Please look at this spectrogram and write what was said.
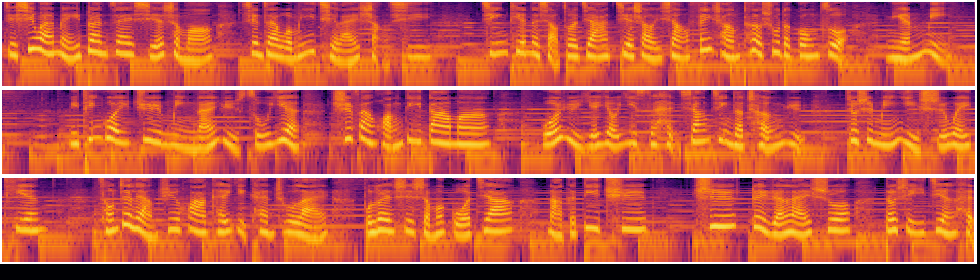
解析完每一段在写什么，现在我们一起来赏析。今天的小作家介绍一项非常特殊的工作——碾米。你听过一句闽南语俗谚“吃饭皇帝大”吗？国语也有意思很相近的成语。就是民以食为天，从这两句话可以看出来，不论是什么国家、哪个地区，吃对人来说都是一件很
